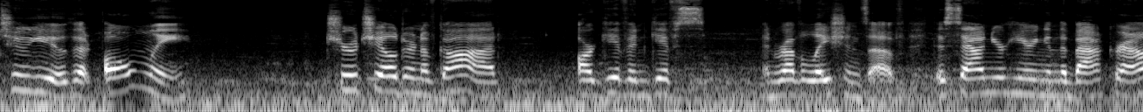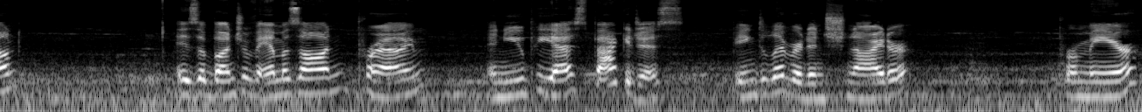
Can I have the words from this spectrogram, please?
to you that only true children of God are given gifts and revelations of. The sound you're hearing in the background is a bunch of Amazon Prime and UPS packages being delivered in Schneider, premiere,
